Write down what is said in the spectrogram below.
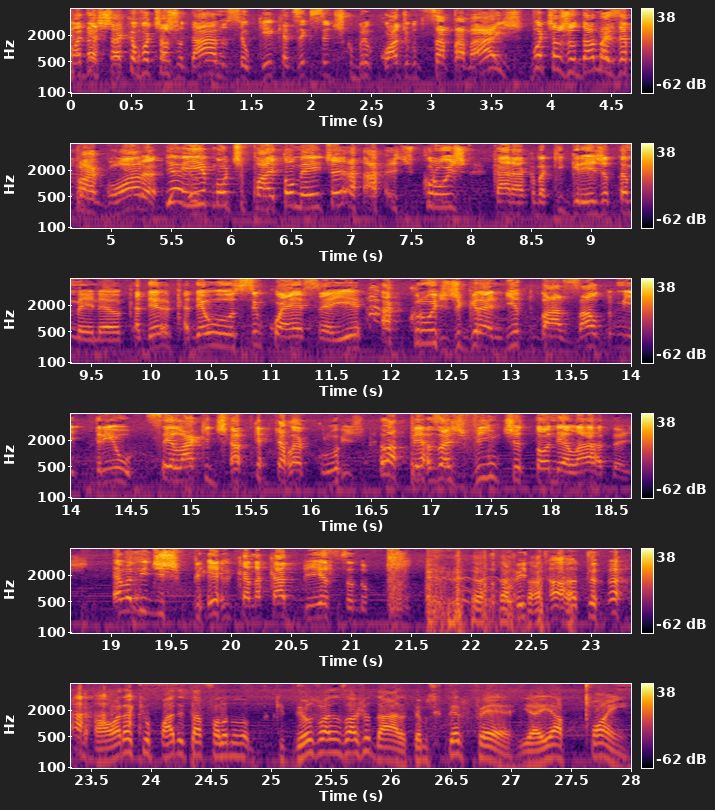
pode achar que eu vou te ajudar, não sei o quê. Quer dizer que você descobriu o código de Satanás? Vou te ajudar, mas é pra agora. E aí, Monty Python mente as cruz. Caraca, mas que igreja também, né? Cadê, cadê o 5S aí? A cruz de granito, basalto, mitril, sei lá que diabo que é aquela cruz. Ela pesa as 20 toneladas. Ela me despenca na cabeça do. Coitado. A hora que o padre tá falando que Deus vai nos ajudar, temos que ter fé. E aí apõe.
